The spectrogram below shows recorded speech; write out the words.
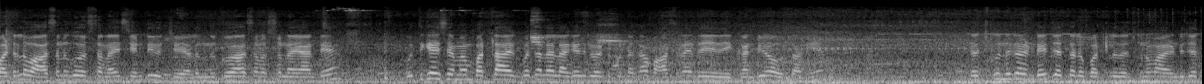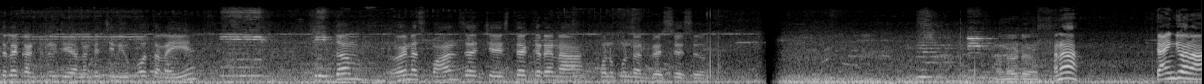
బట్టలు వాసనకు వస్తున్నాయి సెంటు యూజ్ చేయాలి. ఎందుకు వాసన వస్తున్నాయి అంటే ఉతికేసే మేము బట్టలు ఆగిపోతే అలా లగేజ్ పెట్టుకున్నాక వాసన అయితే ఇది కంటిన్యూ అవుతాను తెచ్చుకుందిగా రెండే జతలు బట్టలు తెచ్చుకున్నాం. ఆ రెండు జతలే కంటిన్యూ చేయాలంటే చినిగిపోతున్నాయి. చూద్దాం. ఏమైనా స్పాన్సర్ చేస్తే ఎక్కడైనా కొనుక్కుంటాను డ్రెస్సెస్. మనోడు. అన్నా థ్యాంక్ యూ అన్నా.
